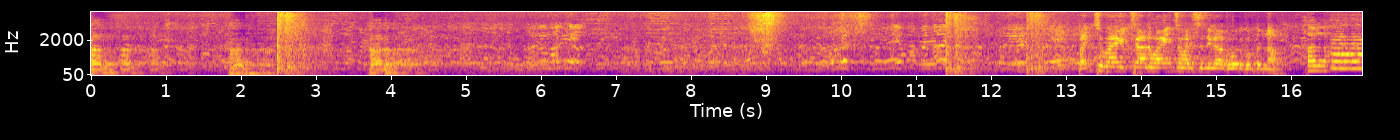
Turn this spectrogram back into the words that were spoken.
hello hello hello పంచవాయిత్యాలు వాయించవలసిందిగా కోరుకుంటున్నాం. హలో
